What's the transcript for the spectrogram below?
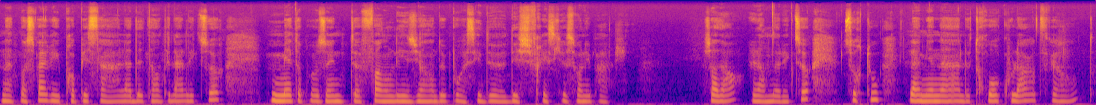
L'atmosphère est propice à la détente et la lecture, mais t'as pas besoin de te fendre les yeux en deux pour essayer de déchiffrer ce qu'il y a sur les pages. J'adore les lampes de lecture. Surtout, la mienne a le trois couleurs différentes,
